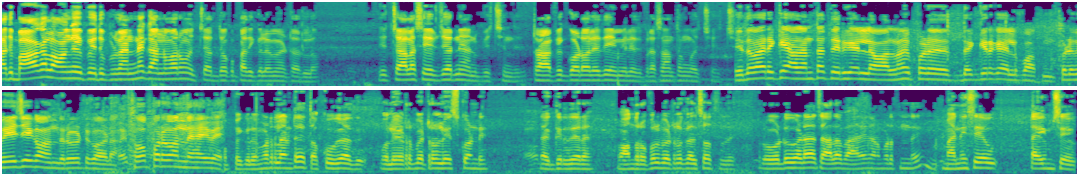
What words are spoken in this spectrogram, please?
అది బాగా లాంగ్ అయిపోయింది. ఇప్పుడు వెంటనే గన్నవరం వచ్చేది ఒక పది కిలోమీటర్లు. ఇది చాలా సేఫ్ జర్నీ అనిపించింది. ట్రాఫిక్ గొడవ లేదు ఏమీ లేదు. ప్రశాంతంగా వచ్చేయచ్చు. ఇదివరకు అదంతా తిరిగి వెళ్ళే వాళ్ళం. ఇప్పుడు దగ్గరగా వెళ్ళిపోతుంది ఇప్పుడు వేజీగా ఉంది రూట్ కూడా. సూపర్గా ఉంది హైవే. ముప్పై కిలోమీటర్లు అంటే తక్కువ కాదు. ఓ లీటర్ పెట్రోల్ వేసుకోండి. దగ్గర దగ్గర. వంద రూపాయలు పెట్రోల్ కలిసి వస్తుంది. రోడ్డు కూడా చాలా బాగానే కనబడుతుంది. Money save. Time save.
